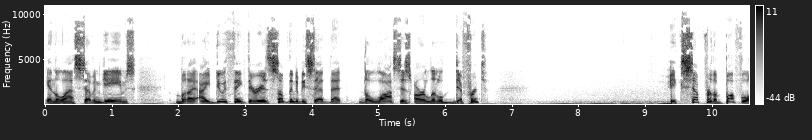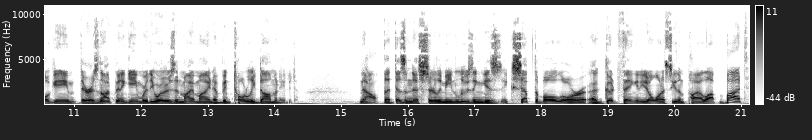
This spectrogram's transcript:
in the last seven games. But I, I do think there is something to be said that the losses are a little different. Except for the Buffalo game, there has not been a game where the Oilers, in my mind, have been totally dominated. Now, that doesn't necessarily mean losing is acceptable or a good thing and you don't want to see them pile up, but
